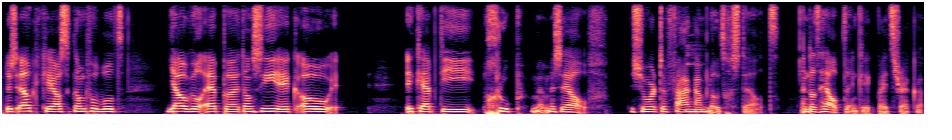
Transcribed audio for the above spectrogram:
Dus elke keer als ik dan bijvoorbeeld jou wil appen, dan zie ik, oh, ik heb die groep met mezelf. Dus je wordt er vaak aan mhm. blootgesteld. En dat helpt, denk ik, bij het tracken.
